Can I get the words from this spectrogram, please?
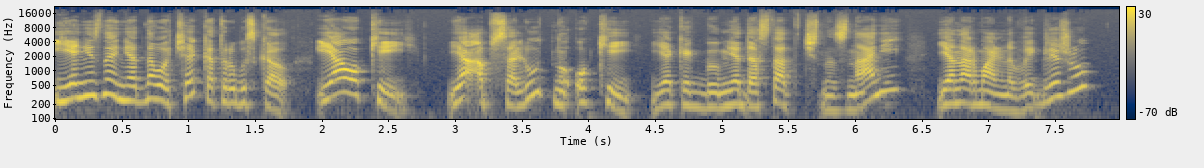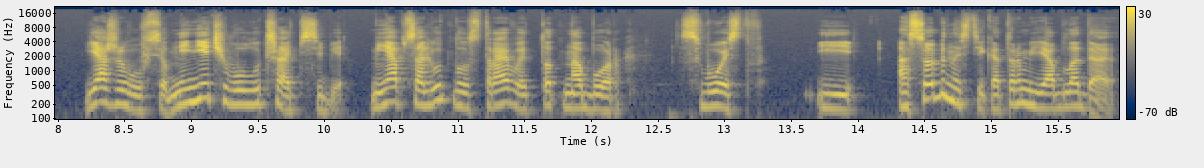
И я не знаю ни одного человека, который бы сказал, я окей, я абсолютно окей, я как бы, у меня достаточно знаний, я нормально выгляжу, я живу все, мне нечего улучшать в себе. Меня абсолютно устраивает тот набор свойств и особенностей, которыми я обладаю.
